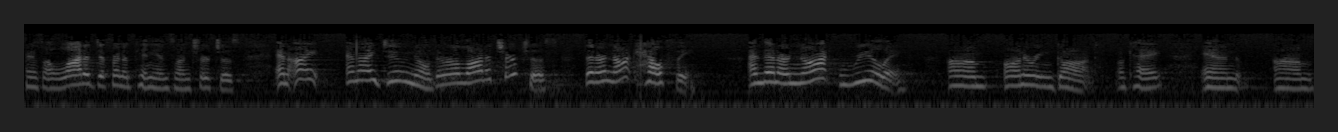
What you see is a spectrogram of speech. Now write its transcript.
There's a lot of different opinions on churches. And I and I do know there are a lot of churches that are not healthy and that are not really um, honoring God, okay? And um,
